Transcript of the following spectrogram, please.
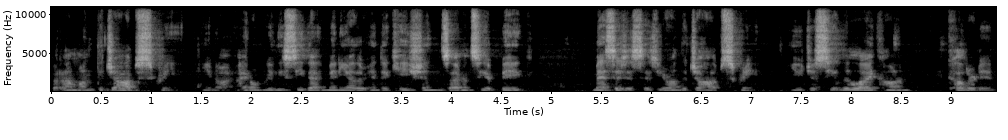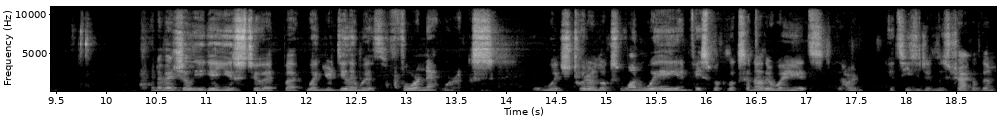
but I'm on the job screen. You know, I don't really see that many other indications. I don't see a big message that says you're on the job screen. You just see a little icon colored in. And eventually you get used to it, but when you're dealing with four networks, which Twitter looks one way and Facebook looks another way, it's hard, it's easy to lose track of them.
